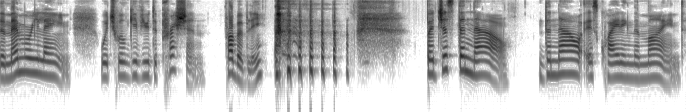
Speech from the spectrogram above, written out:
the memory lane, which will give you depression, probably. but just the now. The now is quieting the mind.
